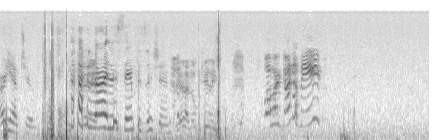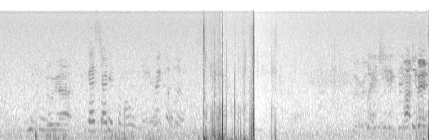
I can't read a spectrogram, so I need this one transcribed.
Or something. I already have two. Okay. They're in the same position. Yeah, no kidding. Well, we're gonna be. Who got? You guys started from over there. Right foot blue. Come on, spin it.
